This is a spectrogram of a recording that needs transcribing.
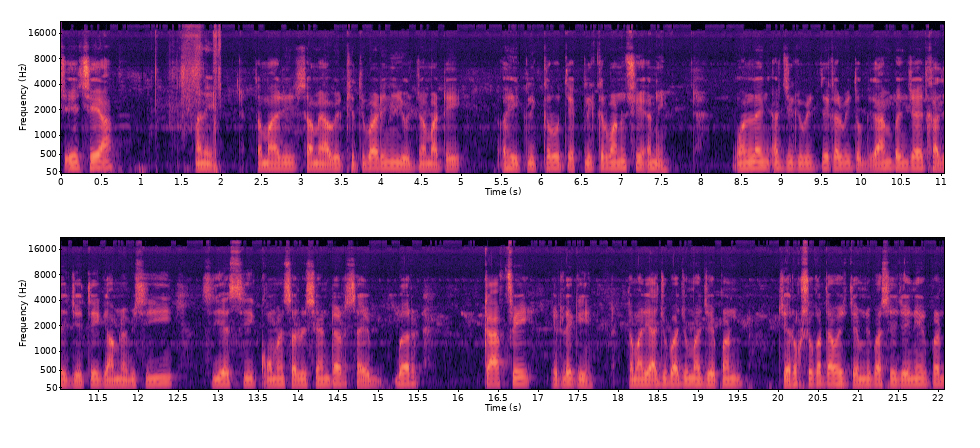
છે છે આ. અને તમારી સામે આવી ખેતીવાડીની યોજના માટે અહીં ક્લિક કરો, ત્યાં ક્લિક કરવાનું છે અને ઓનલાઈન અરજી કેવી રીતે કરવી? તો ગ્રામ પંચાયત ખાતે જે તે ગામના VC CSC common service centre cyber cafe એટલે કે તમારી આજુબાજુમાં જે પણ ઝેરોક્ષો કરતા હોય તેમની પાસે જઈને પણ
